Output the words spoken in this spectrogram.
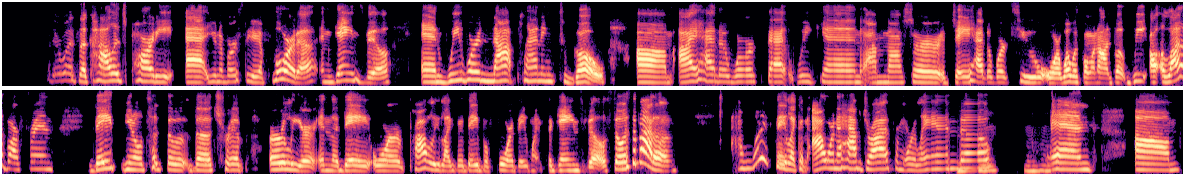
there was a college party at University of Florida in Gainesville, and we were not planning to go. Um, I had to work that weekend. I'm not sure if Jay had to work too or what was going on, but we a lot of our friends they you know took the the trip earlier in the day or probably like the day before they went to Gainesville. So it's about a I want to say like an hour and a half drive from Orlando. Mm-hmm. Mm-hmm. And um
